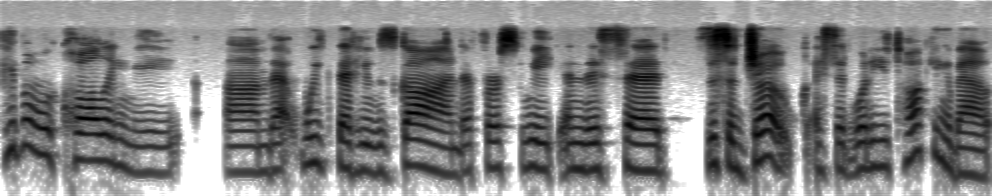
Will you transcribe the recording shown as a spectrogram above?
people were calling me um, that week that he was gone, that first week, and they said, Is this a joke? I said, What are you talking about?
